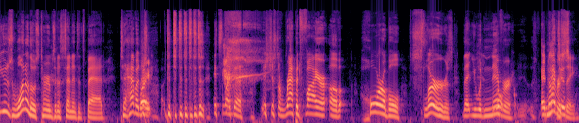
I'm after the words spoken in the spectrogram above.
use one of those terms in a sentence, it's bad. To have it, Right. just, it's like a, it's just a rapid fire of horrible slurs that you would never, and never just- see.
